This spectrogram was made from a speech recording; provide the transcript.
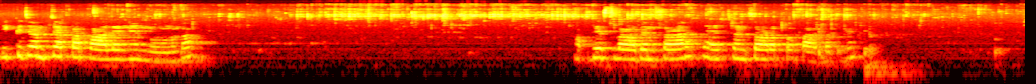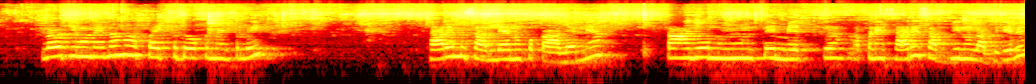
ਇੱਕ ਚਮਚਾ ਆਪਾਂ ਪਾ ਲੈਂਦੇ ਹਾਂ ਲੂਣ ਦਾ। ਆਪਣੇ ਸਵਾਦ ਅਨੁਸਾਰ, ਟੇਸਟ ਅਨੁਸਾਰ ਆਪਾਂ ਪਾ ਸਕਦੇ ਹਾਂ। ਲਓ ਜੀ, ਹੁਣ ਇਹਨਾਂ ਨੂੰ ਆਪਾਂ 1-2 ਮਿੰਟ ਲਈ ਸਾਰੇ ਮਸਾਲਿਆਂ ਨੂੰ ਪਕਾ ਲੈਂਦੇ ਆ ਤਾਂ ਜੋ ਨੂਨ ਤੇ ਮਿਰਚ ਆਪਣੇ ਸਾਰੇ ਸਬਜ਼ੀ ਨੂੰ ਲੱਗ ਜਾਵੇ।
